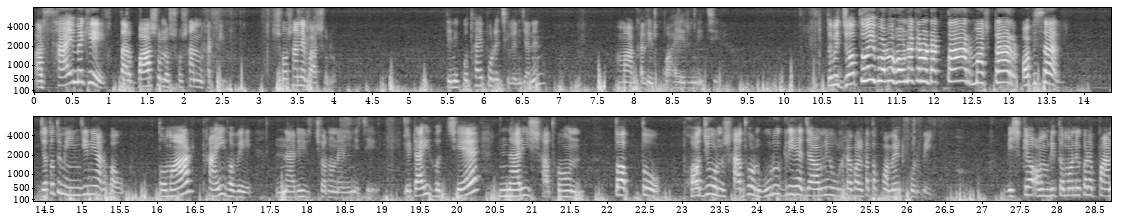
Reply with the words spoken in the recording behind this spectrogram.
আর ছাই মেখে তার বাস হলো শ্মশান ঘাটে। শ্মশানে বাস হলো। তিনি কোথায় পড়েছিলেন জানেন? মা কালীর পায়ের নিচে। তুমি যতই বড় হও না কেন, ডাক্তার, মাস্টার, অফিসার, যত তুমি ইঞ্জিনিয়ার হও, তোমার ঠাঁই হবে নারীর চরণের নিচে। এটাই হচ্ছে নারী সাধন, তত্ত্ব। ভজন, সাধন, গুরুগৃহে যাওনি উল্টাপাল্টা তো কমেন্ট করবেই। বিষকে অমৃত মনে করে পান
